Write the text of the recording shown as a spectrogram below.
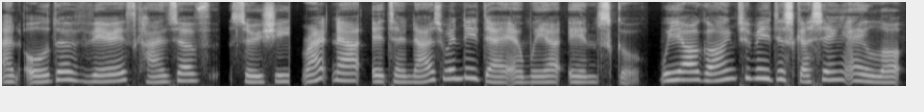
and all the various kinds of sushi. Right now it's a nice windy day and we are in school. We are going to be discussing a lot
